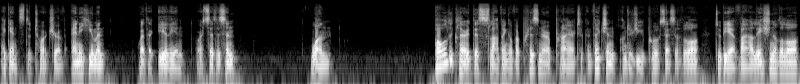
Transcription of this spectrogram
against the torture of any human, whether alien or citizen. 1. Paul declared this slapping of a prisoner prior to conviction under due process of law to be a violation of the law.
